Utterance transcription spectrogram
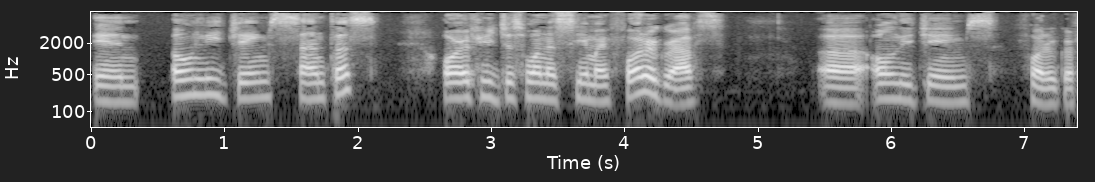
in only James Santos, or if you just want to see my photographs, uh, only James photograph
